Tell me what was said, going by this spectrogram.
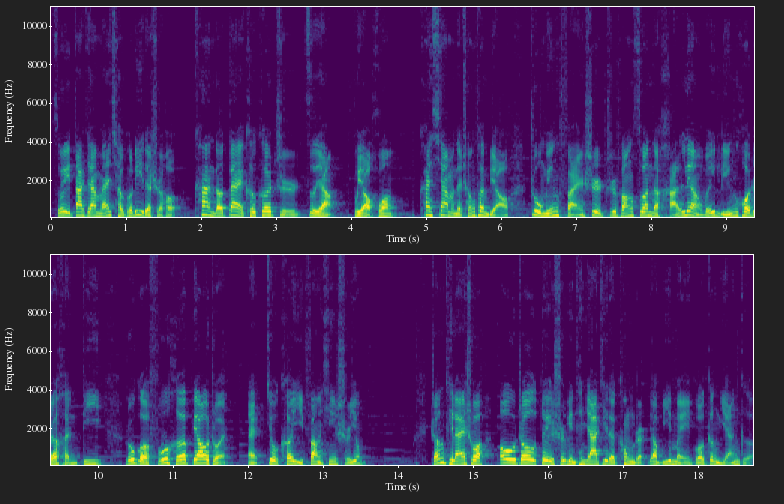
所以大家买巧克力的时候看到代可可脂字样，不要慌。看下面的成分表，注明反式脂肪酸的含量为零或者很低。如果符合标准，哎，就可以放心食用。整体来说，欧洲对食品添加剂的控制要比美国更严格，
